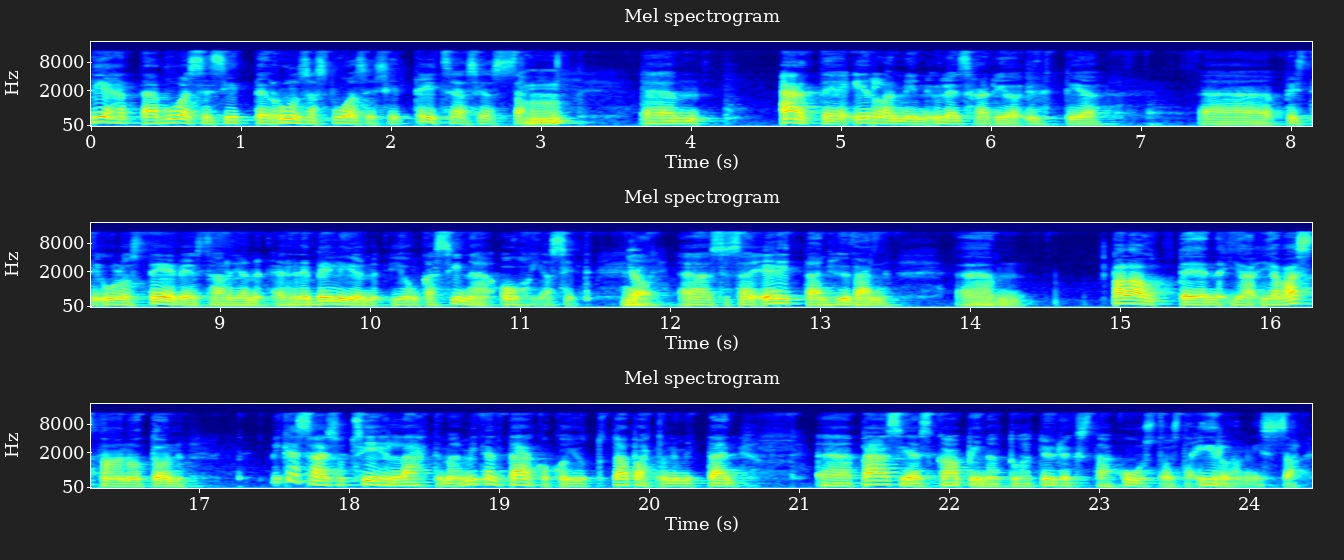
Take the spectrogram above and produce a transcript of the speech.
viehättää vuosi sitten, runsas vuosi sitten itse asiassa. Mm. RT, Irlannin yleisradioyhtiö, pisti ulos TV-sarjan Rebellion, jonka sinä ohjasit. Joo. Se sai erittäin hyvän palautteen ja, ja vastaanoton. Mikä sai sut siihen lähtemään? Miten tämä koko juttu tapahtui? Nimittäin pääsiäiskapina 1916 Irlannissa –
